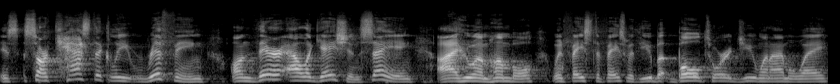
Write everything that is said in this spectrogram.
is sarcastically riffing on their allegation, saying, I who am humble when face to face with you, but bold toward you when I'm away.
